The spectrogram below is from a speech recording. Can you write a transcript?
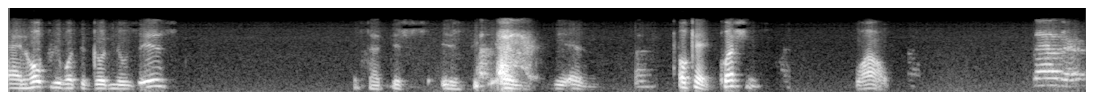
And hopefully, what the good news is is that this is the end. The end. Okay, questions? Wow. Louder.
